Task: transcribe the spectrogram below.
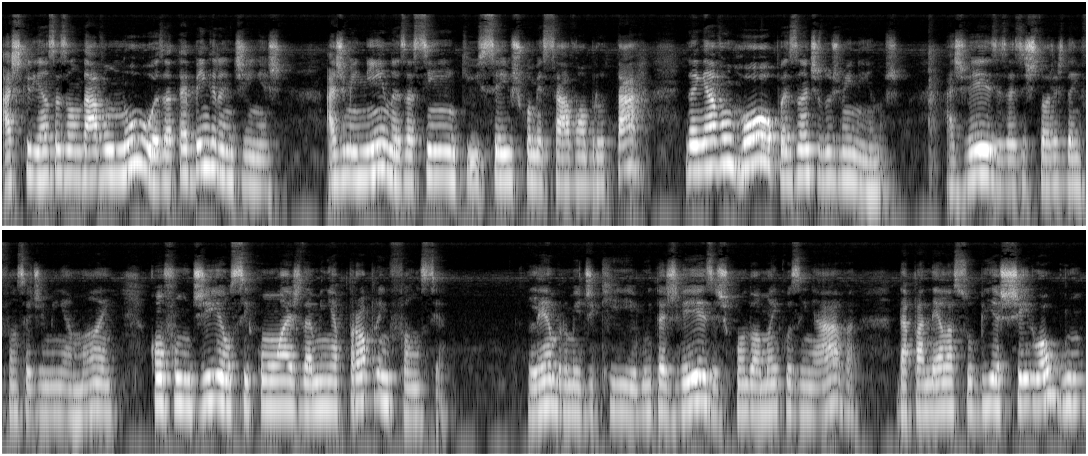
as crianças andavam nuas, até bem grandinhas. As meninas, assim que os seios começavam a brotar, ganhavam roupas antes dos meninos. Às vezes, as histórias da infância de minha mãe confundiam-se com as da minha própria infância. Lembro-me de que, muitas vezes, quando a mãe cozinhava, da panela subia cheiro algum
